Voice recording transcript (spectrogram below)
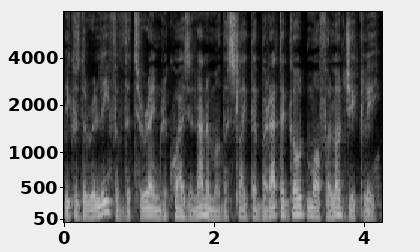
Because the relief of the terrain requires an animal that's like the Verata goat morphologically.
